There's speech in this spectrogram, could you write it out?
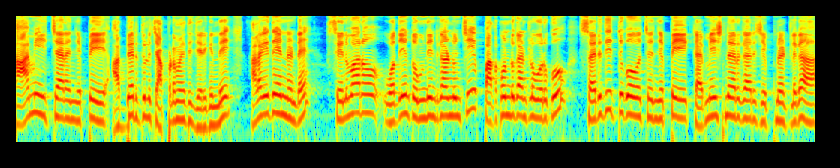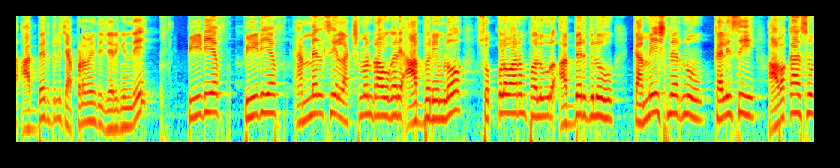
హామీ ఇచ్చారని చెప్పి అభ్యర్థులు చెప్పడం అయితే జరిగింది. అలాగైతే ఏంటంటే శనివారం ఉదయం తొమ్మిదింటి గంట నుంచి పదకొండు గంటల వరకు సరిదిద్దుకోవచ్చు అని చెప్పి కమిషనర్ గారు చెప్పినట్లుగా అభ్యర్థులు చెప్పడం అయితే జరిగింది. పీడిఎఫ్ పీడిఎఫ్ ఎమ్మెల్సీ లక్ష్మణరావు గారి ఆధ్వర్యంలో శుక్రవారం పలువురు అభ్యర్థులు కమిషనర్ను కలిసి అవకాశం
